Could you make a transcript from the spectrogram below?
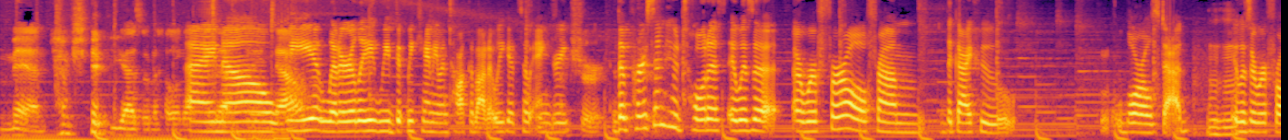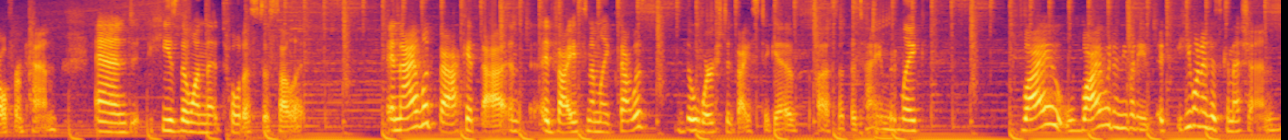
Man, I'm sure you guys have a hell of a I that know. now. We literally, we, we can't even talk about it. We get so angry. I'm sure. The person who told us, it was a, a referral from the guy who, Laurel's dad. Mhm. It was a referral from him. And he's the one that told us to sell it. And I look back at that and advice and I'm like, that was the worst advice to give us at the time. Like, why why would anybody he wanted his commission.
